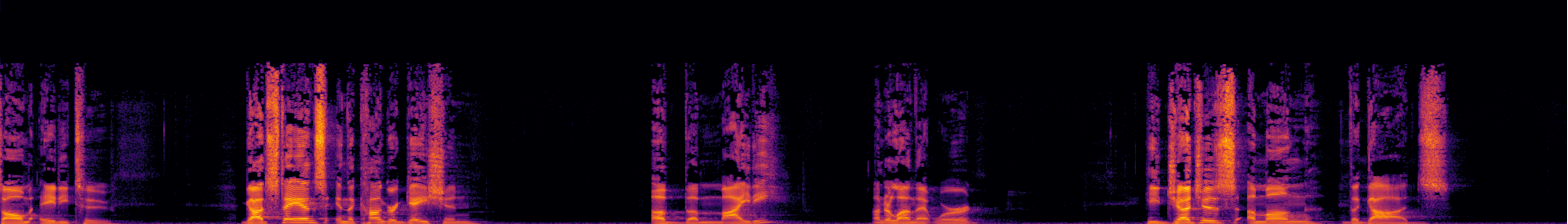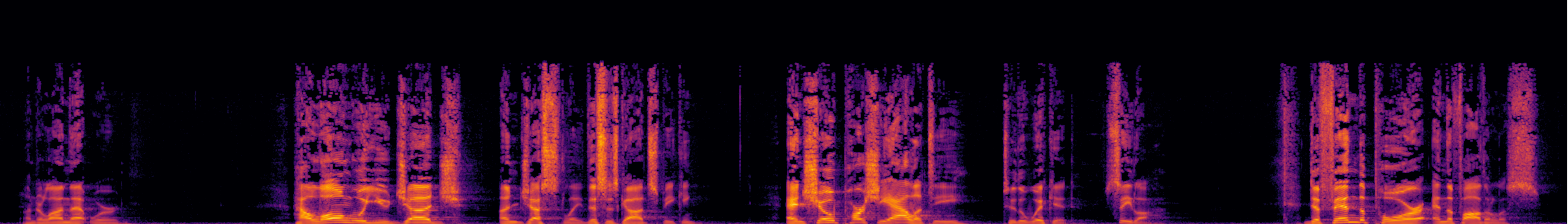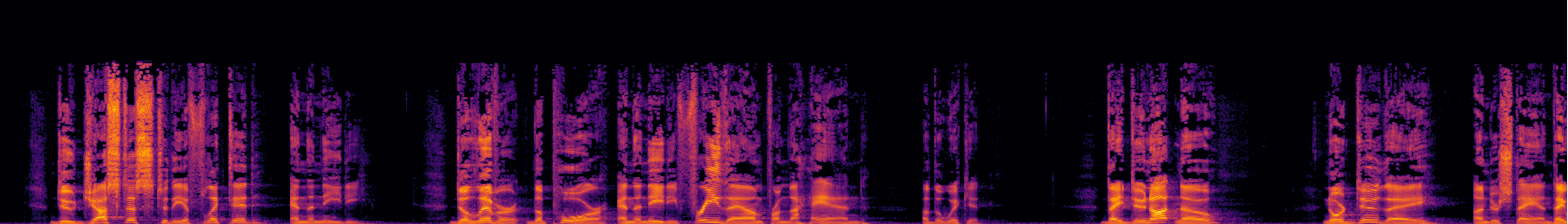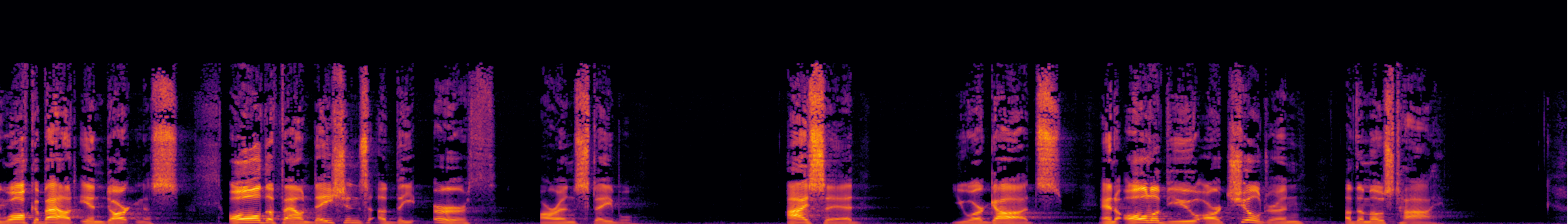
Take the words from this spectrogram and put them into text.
Psalm 82. God stands in the congregation of the mighty. Underline that word. He judges among the gods. Underline that word. How long will you judge unjustly? This is God speaking. And show partiality to the wicked. Selah. Defend the poor and the fatherless. Do justice to the afflicted and the needy. Deliver the poor and the needy. Free them from the hand of the wicked. They do not know, nor do they understand. They walk about in darkness. All the foundations of the earth are unstable. I said, You are gods, and all of you are children of the Most High.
